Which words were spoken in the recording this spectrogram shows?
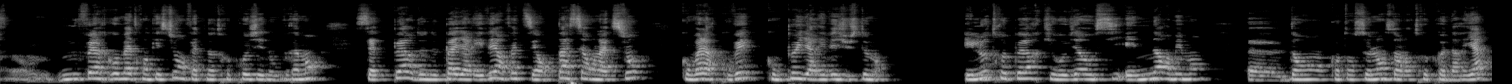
euh, nous faire remettre en question en fait notre projet. Donc vraiment, cette peur de ne pas y arriver, en fait, c'est en passant en l'action qu'on va leur prouver qu'on peut y arriver justement. Et l'autre peur qui revient aussi énormément euh, quand on se lance dans l'entrepreneuriat,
